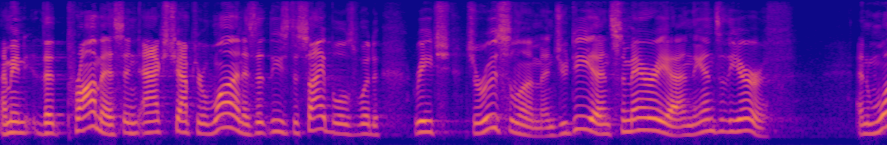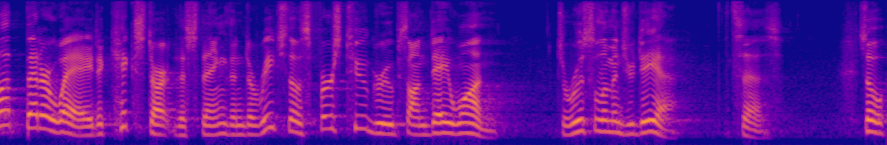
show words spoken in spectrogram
I mean, the promise in Acts chapter 1 is that these disciples would reach Jerusalem and Judea and Samaria and the ends of the earth. And what better way to kickstart this thing than to reach those first two groups on day one Jerusalem and Judea, it says. So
